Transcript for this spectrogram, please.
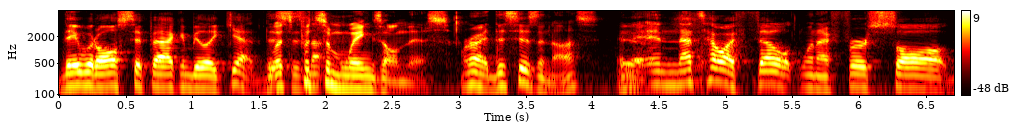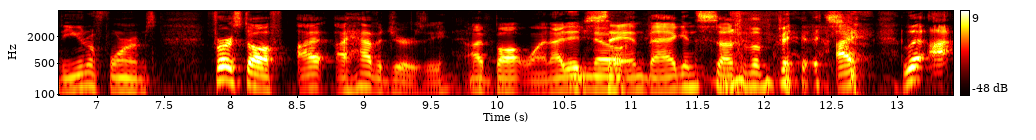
they would all sit back and be like, yeah, this is Let's is put not, some wings on this. All right, this isn't us, and, and that's how I felt when I first saw the uniforms First off, I, I have a jersey. I bought one. I didn't You know. sandbagging son of a bitch. I, I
